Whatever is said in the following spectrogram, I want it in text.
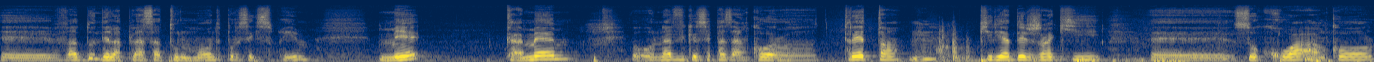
et va donner la place à tout le monde pour s'exprimer. Mais quand même, on a vu que ce n'est pas encore euh, très temps, qu'il y a des gens qui euh, se croient encore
